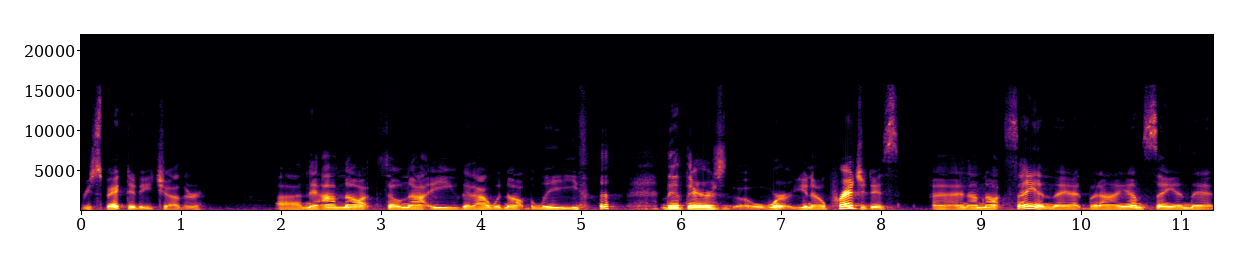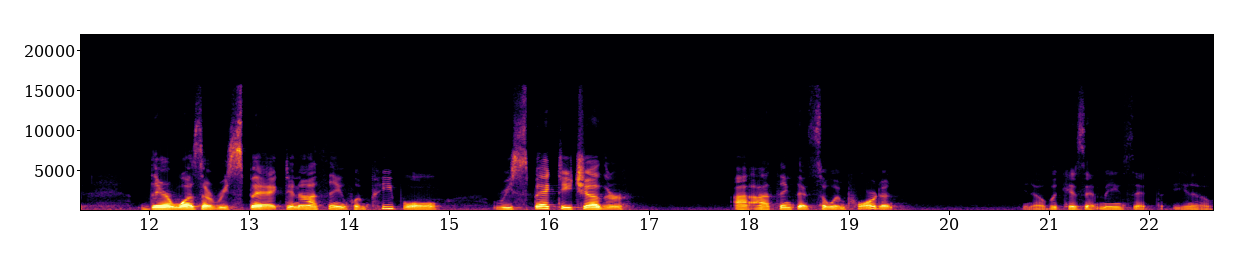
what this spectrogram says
respected each other. Uh, now, I'm not so naive that I would not believe that there's, uh, were, you know, prejudice, and I'm not saying that, but I am saying that there was a respect, and I think when people respect each other, I, I think that's so important, you know, because that means that, you know,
